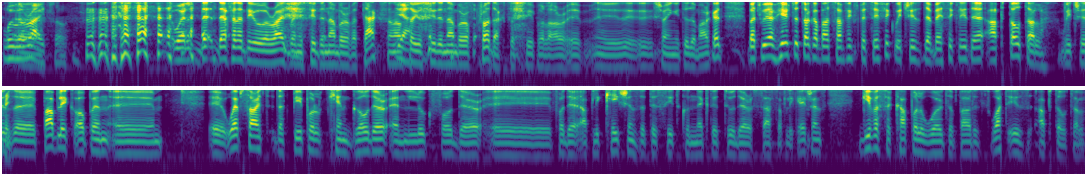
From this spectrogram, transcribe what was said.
We were Uh, right. So well, de- definitely we were right when you see the number of attacks, and also Yeah. you see the number of products that people are uh, uh, showing into the market. But we are here to talk about something specific, which is the basically the App Total, which is a public, open. Um, uh, website that people can go there and look for their uh, for the applications that they see connected to their SaaS applications. Give us a couple of words about it. What is AppTotal?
